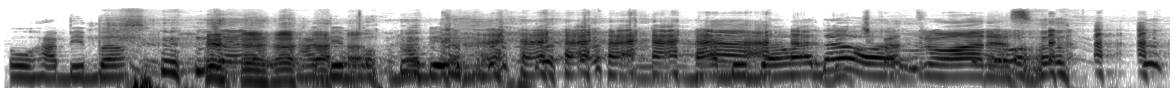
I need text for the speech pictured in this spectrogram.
Ou Habibão. Habibão, Habibão. Habibão é da hora. 24 horas.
